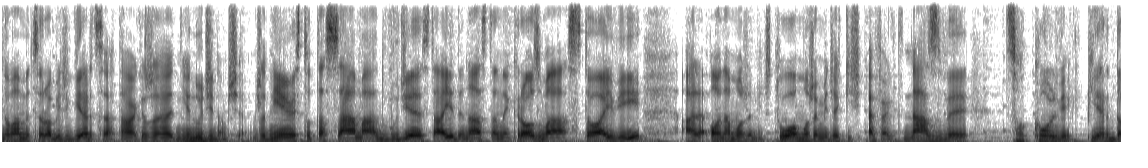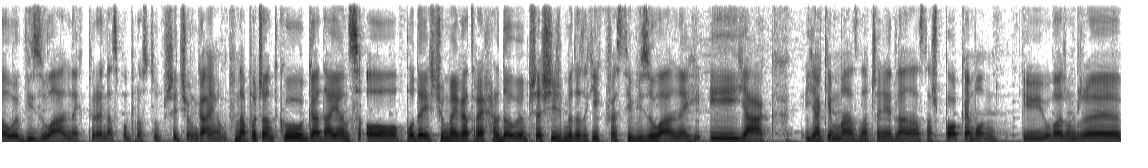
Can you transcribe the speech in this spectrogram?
no mamy co robić w gierce, tak, że nie nudzi nam się, że nie jest to ta sama 20, 11 Necrozma 100 IV, ale ona może mieć tło, może mieć jakiś efekt nazwy, cokolwiek, pierdoły wizualne, które nas po prostu przyciągają. Na początku gadając o podejściu mega tryhardowym przeszliśmy do takich kwestii wizualnych i jak, jakie ma znaczenie dla nas nasz Pokémon. I uważam, że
